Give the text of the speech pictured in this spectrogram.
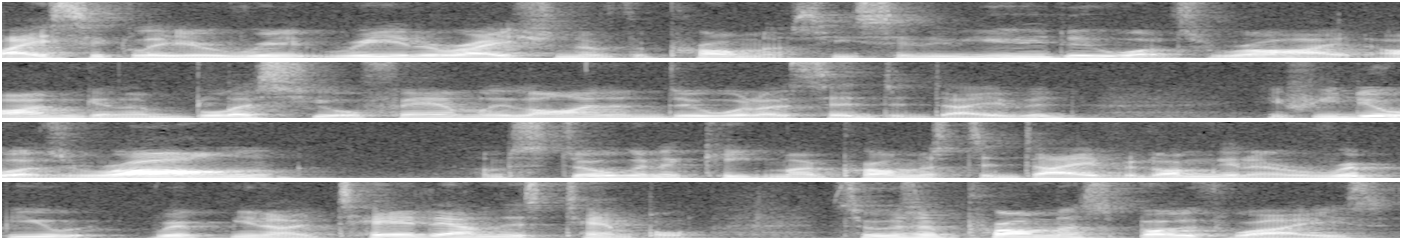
basically a re- reiteration of the promise. He said, If you do what's right, I'm going to bless your family line and do what I said to David. If you do what's wrong, I'm still going to keep my promise to David. I'm going to rip you, rip, you know, tear down this temple. So it was a promise both ways.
